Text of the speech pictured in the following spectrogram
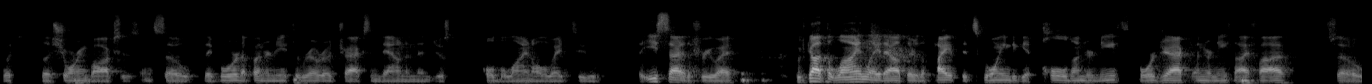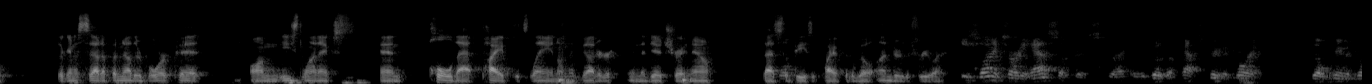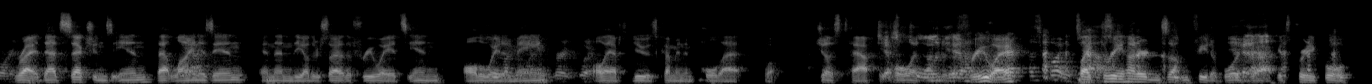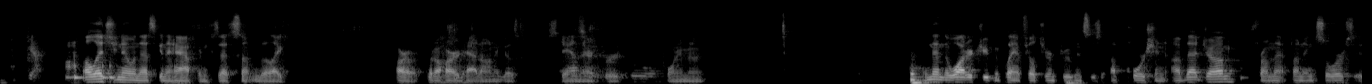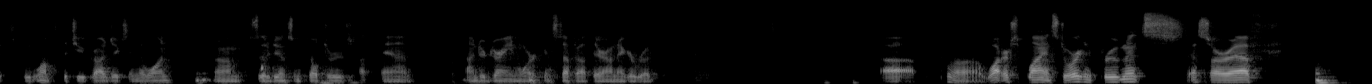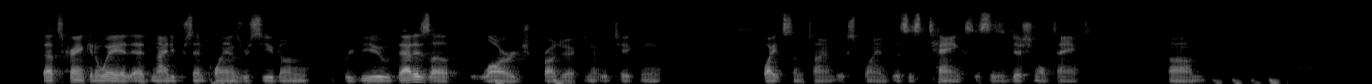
with the shoring boxes. And so they bored up underneath the railroad tracks and down and then just pulled the line all the way to the east side of the freeway. We've got the line laid out there, the pipe that's going to get pulled underneath, bore jacked underneath I-5. So they're gonna set up another bore pit on East Lennox and pull that pipe that's laying on the gutter in the ditch right now. That's the piece of pipe that'll go under the freeway. East Lennox already has some of this, right? Because it goes up past crematorium, the old crematorium. Right, that section's in, that line is in, and then the other side of the freeway, it's in all the way to Main. All they have to do is come in and pull that, well, just have to Just pull it pull it, under the yeah. freeway. That's It's like three hundred and something feet of bore Yeah. jack. It's pretty cool. Yeah. I'll let you know when that's gonna happen, because that's something to like, or put a hard hat on and go stand there for twenty minutes. And then the water treatment plant filter improvements is a portion of that job from that funding source. It's, we lumped the two projects into one. Um, so they're doing some filters and under drain work and stuff out there on Egger Road. Uh, uh, water supply and storage improvements, SRF. That's cranking away at- at ninety percent plans received on review. That is a large project and it would take me quite some time to explain. This is tanks. This is additional tanks. Um,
